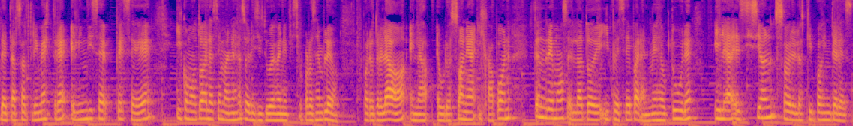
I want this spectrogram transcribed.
del tercer trimestre, el índice PCE y como todas las semanas las solicitudes de beneficio por desempleo. Por otro lado, en la eurozona y Japón tendremos el dato de IPC para el mes de octubre y la decisión sobre los tipos de interés.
